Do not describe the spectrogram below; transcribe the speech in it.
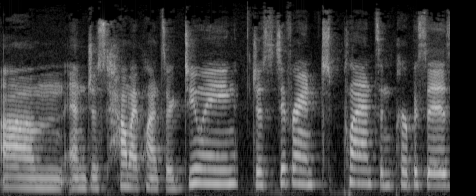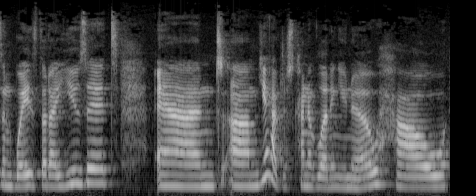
um, and just how my plants are doing, just different plants and purposes and ways that I use it. And um, yeah, just kind of letting you know how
